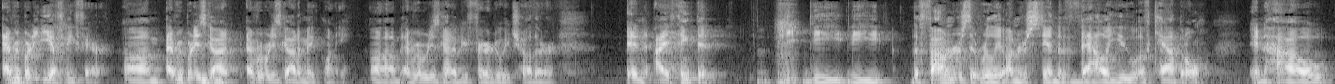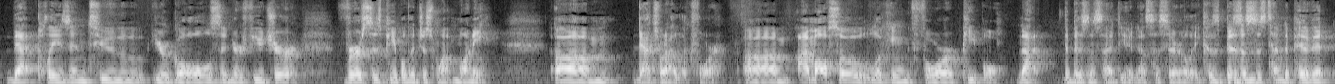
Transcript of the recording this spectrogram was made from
everybody, you have to be fair. Um, everybody's mm-hmm. got everybody's got to make money. Um, everybody's got to be fair to each other. And I think that the, the the the founders that really understand the value of capital and how that plays into your goals and your future versus people that just want money. Um, that's what I look for. Um, I'm also looking for people, not the business idea necessarily, because businesses mm-hmm. tend to pivot.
